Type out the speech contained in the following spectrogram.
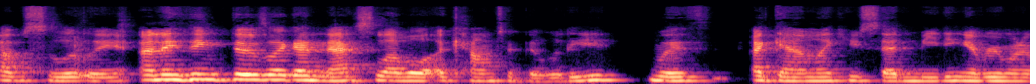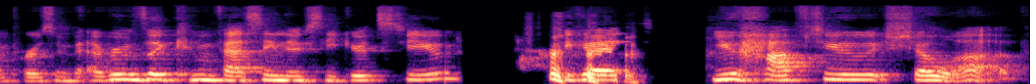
Absolutely. And I think there's like a next level accountability with, again, like you said, meeting everyone in person, but everyone's like confessing their secrets to you because you have to show up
